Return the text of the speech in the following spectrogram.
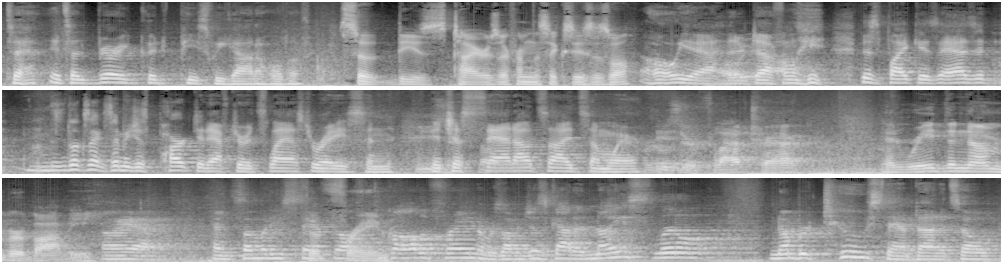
it's a, it's a very good piece we got a hold of. So these tires are from the 60s as well? Oh yeah, oh, they're definitely. This bike is as it, it looks like somebody just parked it after its last race and it just sat outside somewhere. These are flat track. And read the number, Bobby. Oh yeah, and somebody stamped off, frame. took all the frame numbers off and just got a nice little number two stamped on it. So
